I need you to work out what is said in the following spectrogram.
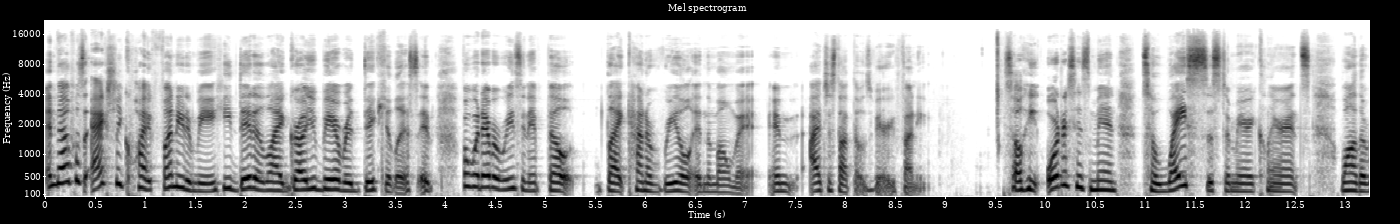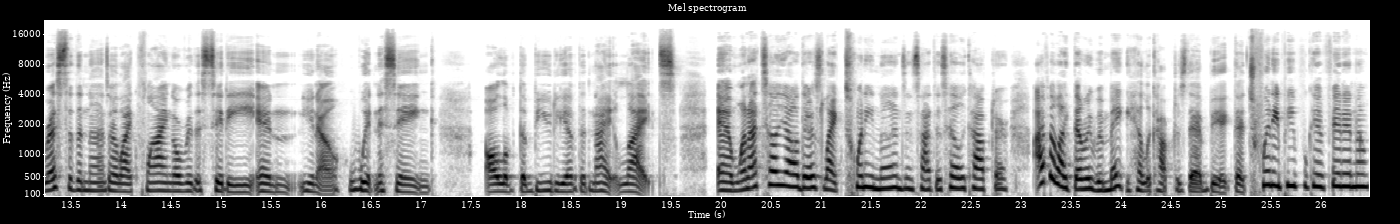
And that was actually quite funny to me. He did it like, girl, you're being ridiculous. It, for whatever reason, it felt like kind of real in the moment. And I just thought that was very funny. So he orders his men to waste Sister Mary Clarence while the rest of the nuns are like flying over the city and, you know, witnessing all of the beauty of the night lights. And when I tell y'all there's like 20 nuns inside this helicopter, I feel like they don't even make helicopters that big that 20 people can fit in them.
